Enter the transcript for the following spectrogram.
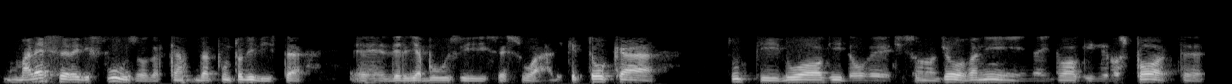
malessere diffuso dal, dal, punto di vista eh, degli abusi sessuali che tocca tutti i luoghi dove ci sono giovani, dai luoghi dello sport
